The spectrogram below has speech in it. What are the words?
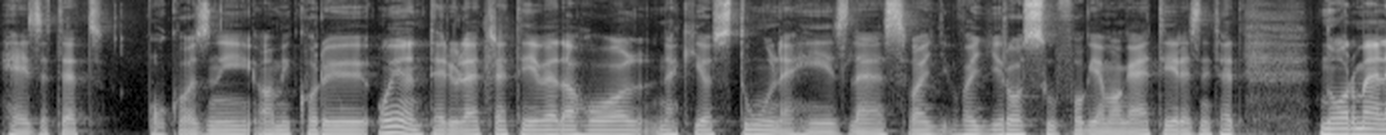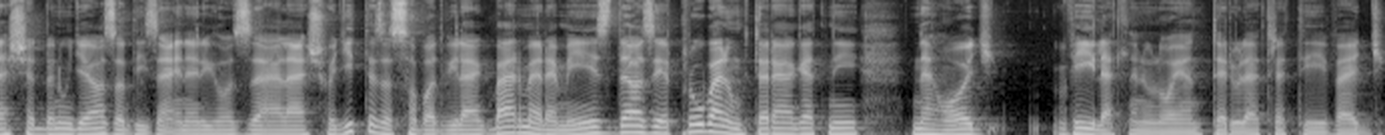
helyzetet okozni, amikor ő olyan területre téved, ahol neki az túl nehéz lesz, vagy, vagy rosszul fogja magát érezni. Tehát normál esetben ugye az a designeri hozzáállás, hogy itt ez a szabad világ, bármerre mész, de azért próbálunk terelgetni, nehogy véletlenül olyan területre tévedj,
